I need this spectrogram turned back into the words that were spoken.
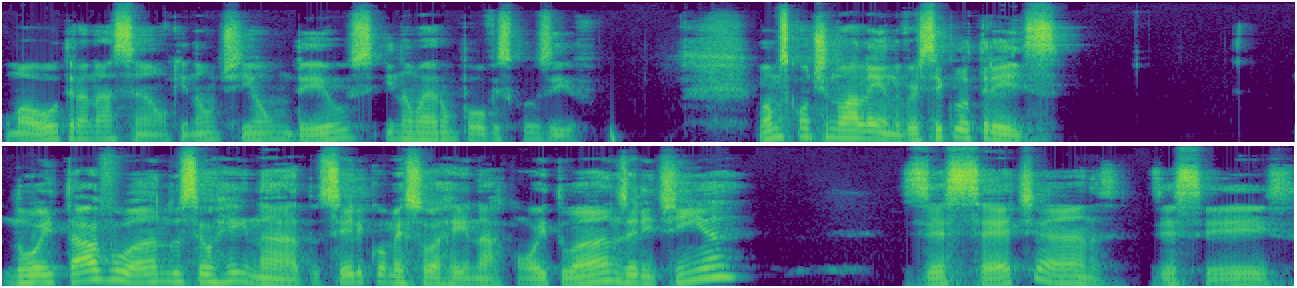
uma outra nação que não tinha um Deus e não era um povo exclusivo. Vamos continuar lendo, versículo 3. No oitavo ano do seu reinado, se ele começou a reinar com oito anos, ele tinha 17 anos. 16.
